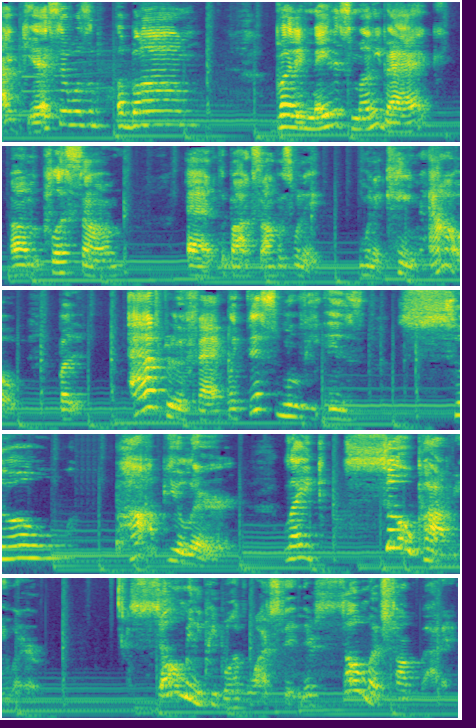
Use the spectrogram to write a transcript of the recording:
I guess it was a, a bomb, but it made its money back, um, plus some, at the box office when it when it came out. But after the fact, like this movie is so popular. Like, so popular. So many people have watched it, and there's so much talk about it.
